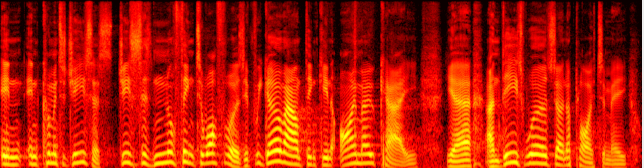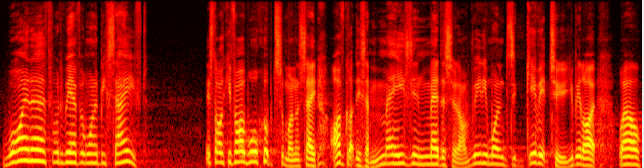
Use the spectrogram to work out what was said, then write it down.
in, in coming to Jesus? Jesus has nothing to offer us. If we go around thinking, I'm okay, yeah, and these words don't apply to me, why on earth would we ever want to be saved? It's like if I walk up to someone and say, I've got this amazing medicine, I really wanted to give it to you, you'd be like, well,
